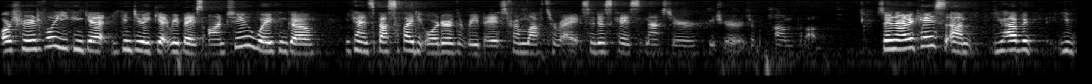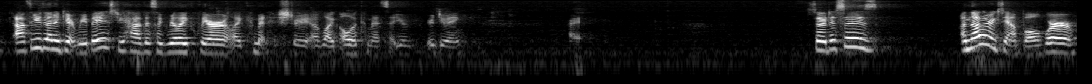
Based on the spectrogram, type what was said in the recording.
Alternatively, you can get you can do a git rebase onto, where you can go, you can specify the order of the rebase from left to right. So in this case, master, feature, um, develop. So in either case, um, you have a, you, after you've done a git rebase, you have this like really clear like commit history of like all the commits that you're, you're doing. So this is another example where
